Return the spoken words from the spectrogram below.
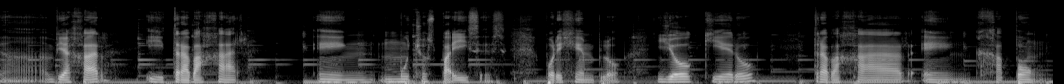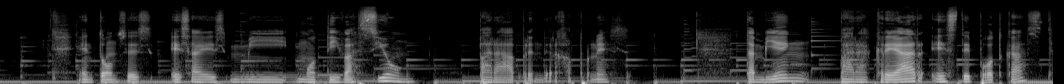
ah, viajar y trabajar en muchos países. Por ejemplo, yo quiero trabajar en Japón. Entonces esa es mi motivación para aprender japonés. También para crear este podcast,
